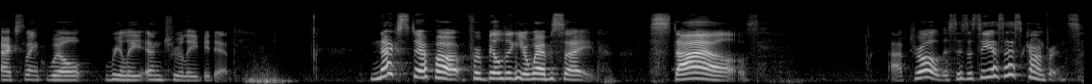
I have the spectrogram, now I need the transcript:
Xlink will really and truly be dead. Next step up for building your website, styles. After all, this is a CSS conference.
